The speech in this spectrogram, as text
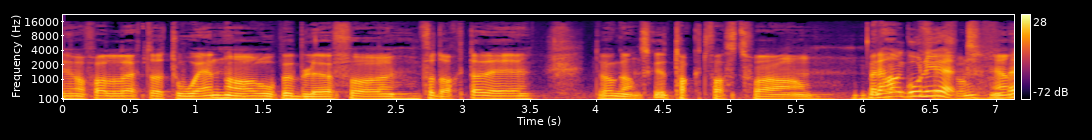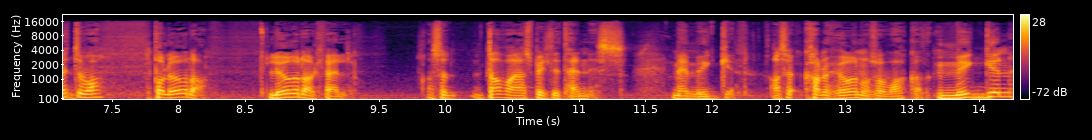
i hvert fall etter 2-1, å rope blø for, for drakta. Det, det var ganske taktfast fra Men jeg har en god nyhet. Ja. Vet du hva? På lørdag, lørdag kveld, altså, da var jeg og spilte tennis med Myggen. Altså, Kan du høre noe så vakkert? Myggen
